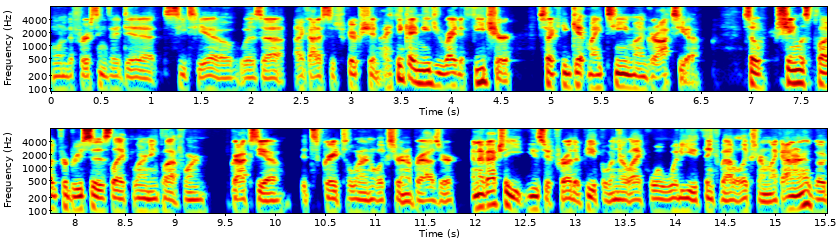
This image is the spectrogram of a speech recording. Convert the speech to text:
one of the first things i did at cto was uh, i got a subscription i think i made you write a feature so i could get my team on groxio so shameless plug for bruce's like learning platform Groxio. It's great to learn Elixir in a browser. And I've actually used it for other people And they're like, well, what do you think about Elixir? I'm like, I don't know, go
